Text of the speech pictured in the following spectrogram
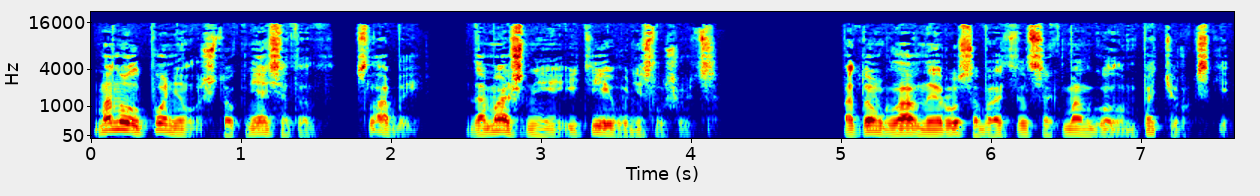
Манул понял, что князь этот слабый, домашние и те его не слушаются. Потом главный рус обратился к монголам по-тюркски.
